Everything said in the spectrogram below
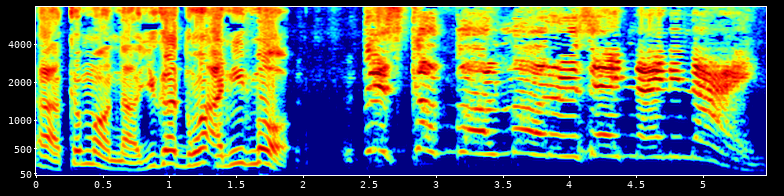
Oh, come on now. You got one. I need more. Disco ball motor is eight ninety nine.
